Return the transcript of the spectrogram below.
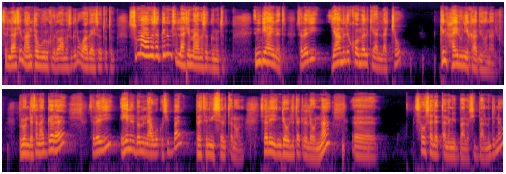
ሥላሴም አንተ ቡሩክ ብለው አመስግነው ዋጋ አይሰጡትም። እሱም አያመሰግንም፣ ሥላሴም አያመሰግኑትም። እንዲህ አይነት ስለዚህ የአምልኮ መልክ ያላቸው ግን ኃይሉን የካዱ ይሆናሉ ብሎ እንደተናገረ ስለዚህ ይህንን በምን ያወቁ ሲባል በትንቢት ሰልጥነው ነው። ስለዚህ እንዲያው ልጠቅልለውና ሰው ሰለጠነ የሚባለው ሲባል ምንድን ነው?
